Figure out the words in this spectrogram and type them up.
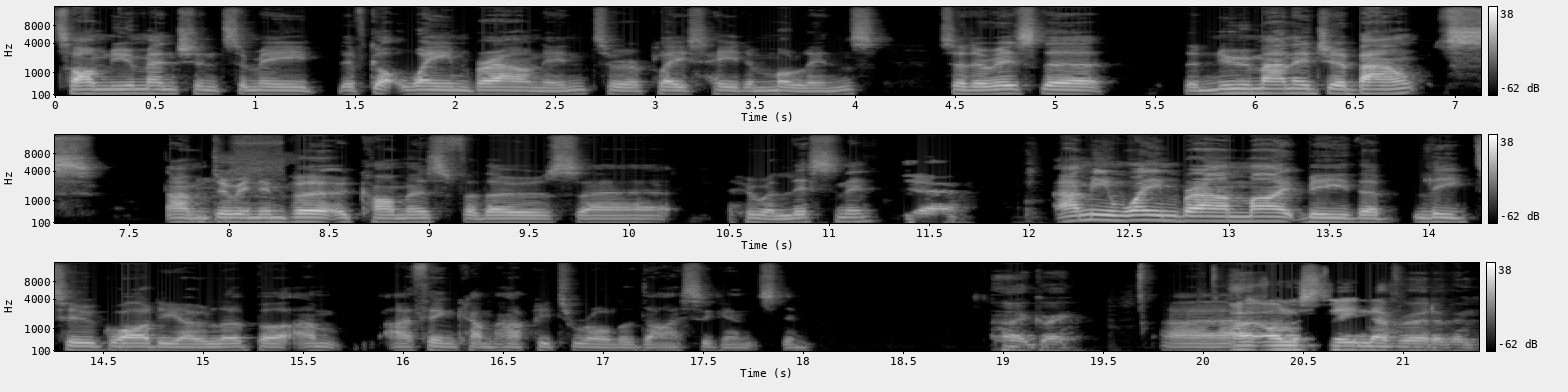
Tom, you mentioned to me they've got Wayne Brown in to replace Hayden Mullins, so there is the the new manager bounce. I'm doing inverted commas for those uh, who are listening. Yeah. I mean, Wayne Brown might be the League Two Guardiola, but I'm I think I'm happy to roll the dice against him. I agree. Uh, I honestly never heard of him.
